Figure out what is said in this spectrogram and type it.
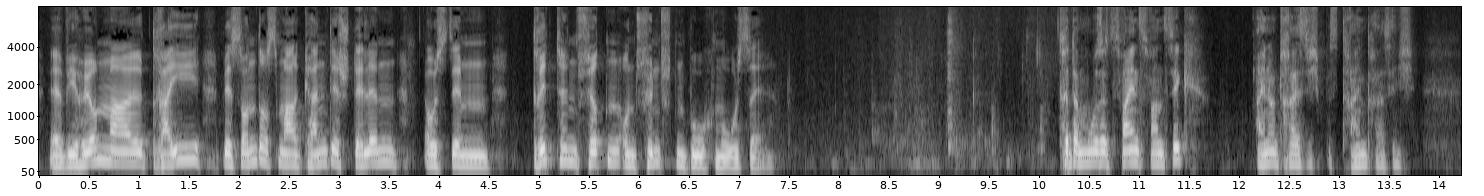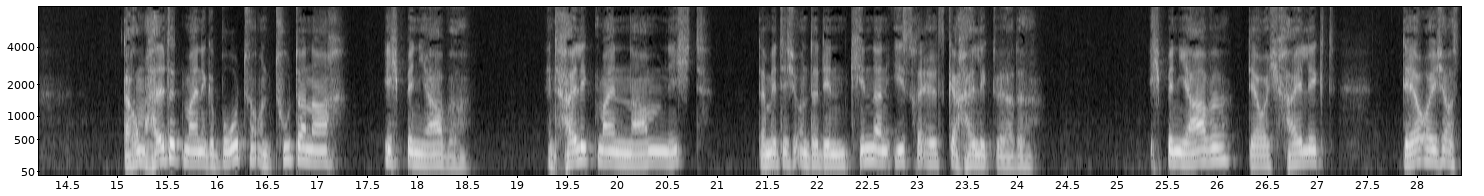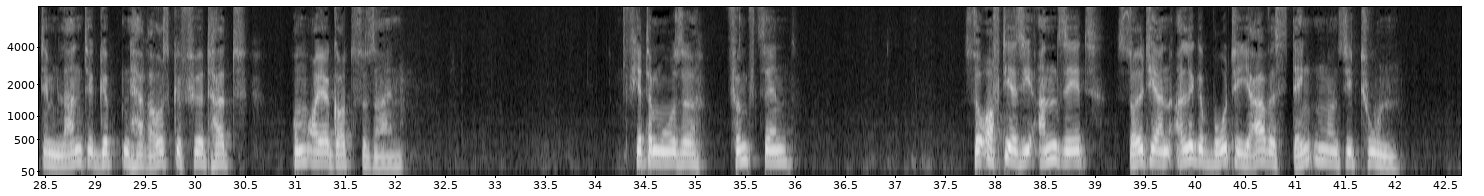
Äh, wir hören mal drei besonders markante Stellen aus dem dritten, vierten und fünften Buch Mose. 3. Mose 22, 31 bis 33. Darum haltet meine Gebote und tut danach, ich bin Jahwe. Entheiligt meinen Namen nicht, damit ich unter den Kindern Israels geheiligt werde. Ich bin Jahwe, der euch heiligt, der euch aus dem Land Ägypten herausgeführt hat, um euer Gott zu sein. 4. Mose 15. So oft ihr sie anseht, sollt ihr an alle Gebote Jahwes denken und sie tun,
